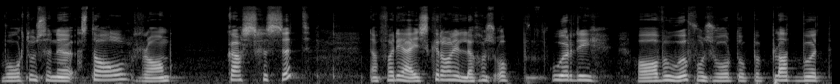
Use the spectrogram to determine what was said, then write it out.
word ons in 'n staal raamkas gesit. Dan vat die huiskraan die lig ons op oor die hawe hoof. Ons word op 'n platboot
